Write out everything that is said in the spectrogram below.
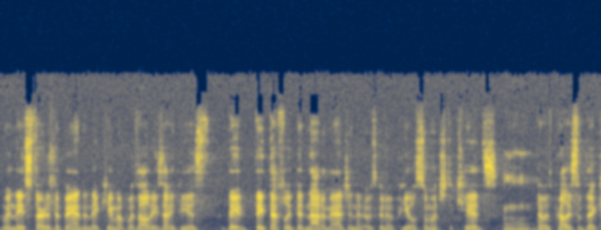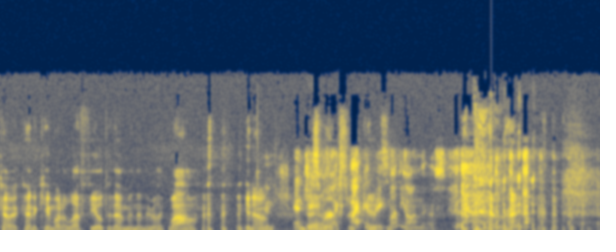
when they started the band and they came up with all these ideas, they they definitely did not imagine that it was going to appeal so much to kids. Mhm. That was probably something that kind of, kind of came out of left field to them, and then they were like, "Wow," you know. And, and Gene This was like, I can kids." make money on this.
